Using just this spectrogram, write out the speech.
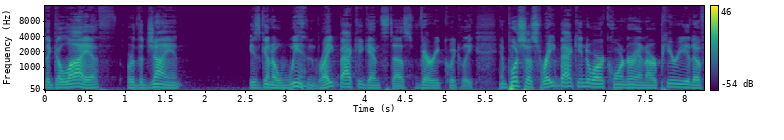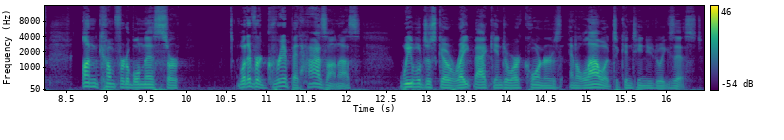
the Goliath or the giant is going to win right back against us very quickly and push us right back into our corner and our period of uncomfortableness or whatever grip it has on us. We will just go right back into our corners and allow it to continue to exist.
